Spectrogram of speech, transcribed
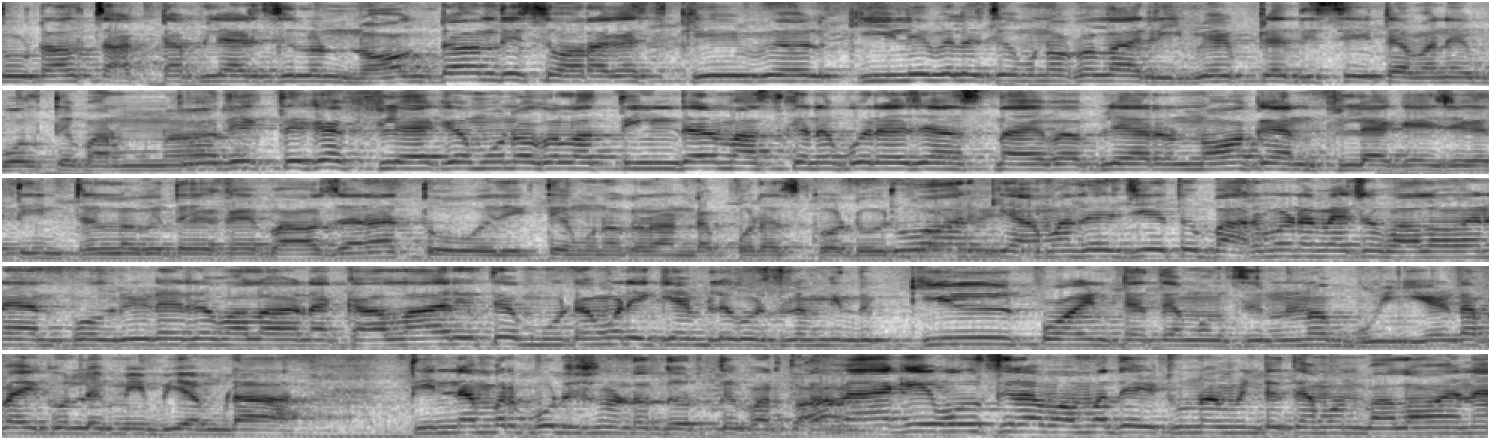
টোটাল চারটা প্লেয়ার ছিল নকডাউন দিছে। ওরা গাইস কি লেভেলে যে মনে করল রিভাইভটা দিছে এটা মানে বলতে পারব না। ওদিক থেকে ফ্ল্যাগে মনে করল তিনটার মাঝখানে পড়ে যায় sniper player knock and flag এই জায়গায় তিনটার লগে তো একাই পাওয়া যায় না তো ওই দিক থেকে মনে করলাম আন্ডার পুরা স্কোয়াড তো আর কি আমাদের যেহেতু বারমোনা ম্যাচও ভালো হয় না অ্যান্ড পগরিডারে ভালো হয় না কালারিতে মোটামুটি গেম প্লে করছিলাম কিন্তু কিল পয়েন্টটা তেমন ছিল না বুইয়াটা পাই করলে মেবি আমরা তিন নাম্বার পজিশনটা ধরতে পারতাম। আমি আগেই বলছিলাম আমাদের এই টুর্নামেন্টে তেমন ভালো হয় না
